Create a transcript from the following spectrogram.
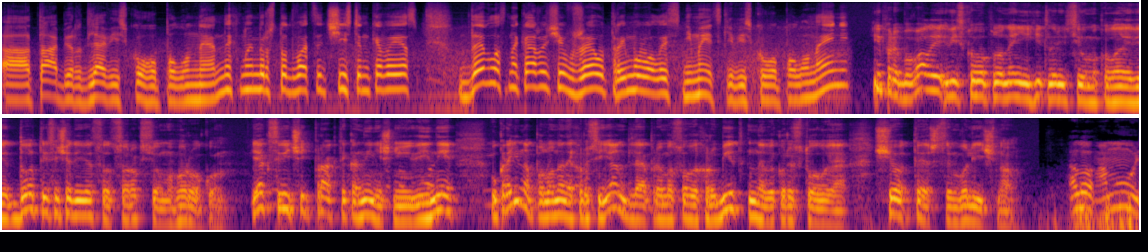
е, табір для військовополонених номер 126 НКВС, де, власне кажучи, вже отримувались німецькі військовополонені. І перебували військовополонені гітлерівці у Миколаєві до 1947 року. Як свідчить практика нинішньої війни, Україна полонених росіян для примусових робіт не використовує, що теж символічно. Алло. Мамуль.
